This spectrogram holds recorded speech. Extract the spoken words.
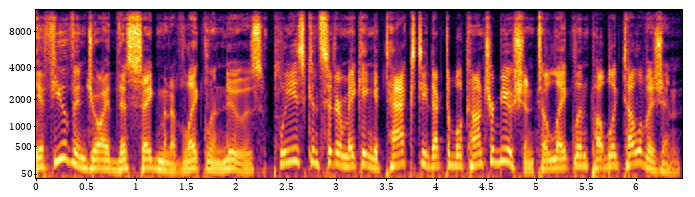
If you've enjoyed this segment of Lakeland News, please consider making a tax-deductible contribution to Lakeland Public Television.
